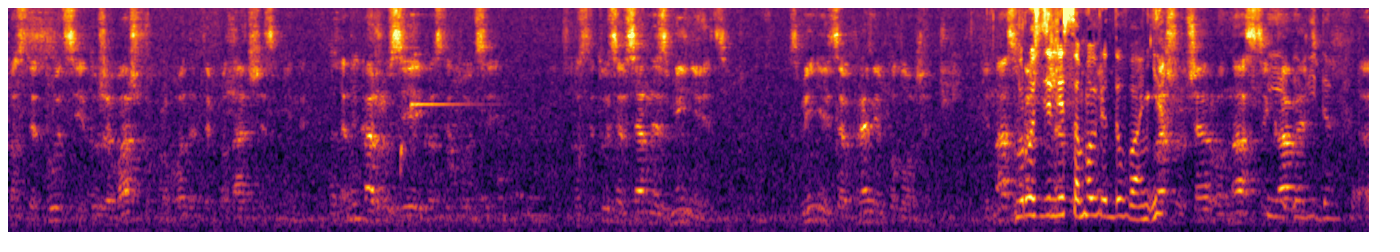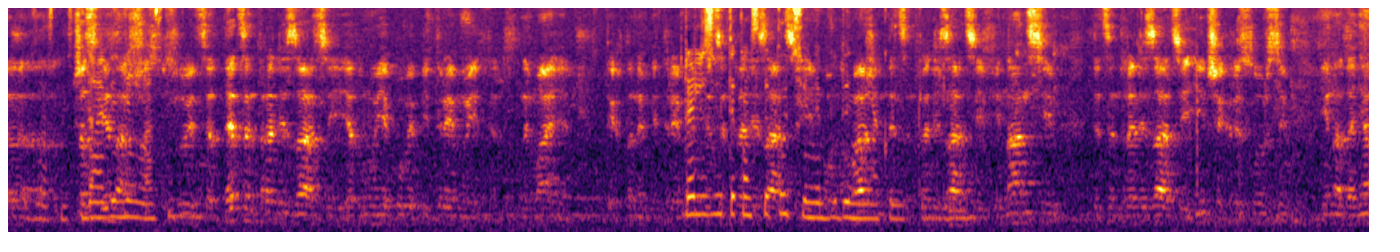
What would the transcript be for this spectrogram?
Конституції дуже важко проводити подальші зміни. Я не кажу всієї Конституції. Конституція вся не змінюється. Змінюються окремі положення. І нас В розділі В самоврядування. першу чергу нас цікавить е, Да, частина, відділ що стосується децентралізації. Я думаю, яку ви підтримуєте. Немає тих, хто не підтримує. Реалізуйте Конституцію, не буде ніякої Децентралізації фінансів, децентралізації інших ресурсів і надання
